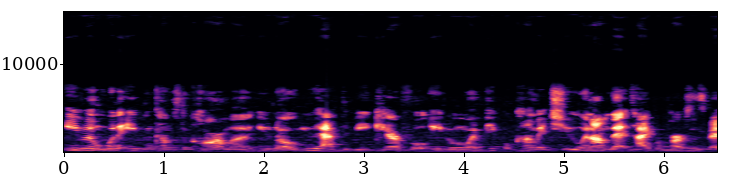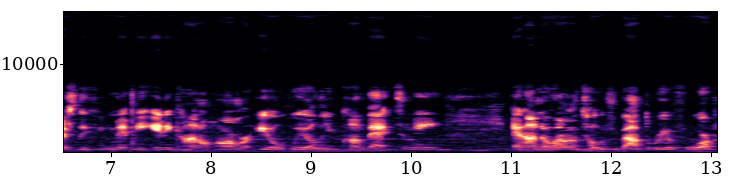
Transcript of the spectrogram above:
even when it even comes to karma, you know, you have to be careful even when people come at you. And I'm that type of person, especially if you meant me any kind of harm or ill will and you come back to me. And I know I have told you about three or four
